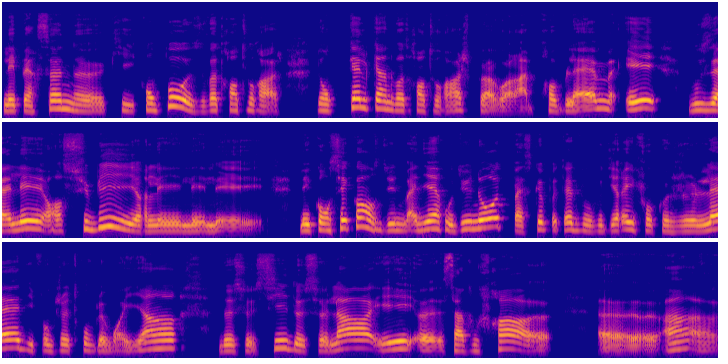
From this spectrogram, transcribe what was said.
les personnes euh, qui composent votre entourage. Donc quelqu'un de votre entourage peut avoir un problème et vous allez en subir les, les conséquences d'une manière ou d'une autre, parce que peut-être vous vous direz il faut que je l'aide, il faut que je trouve le moyen de ceci, de cela, et euh, ça vous fera euh, euh, hein,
